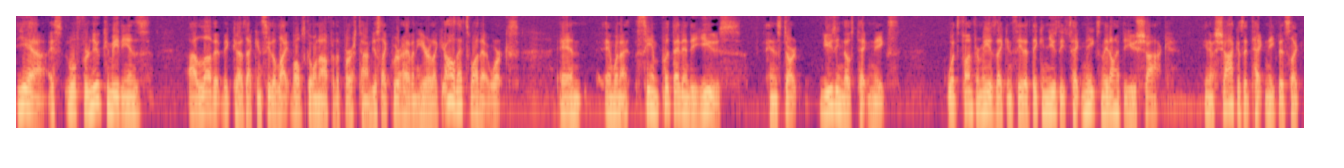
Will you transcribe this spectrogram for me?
Yeah, it's, well, for new comedians, I love it because I can see the light bulbs going off for the first time, just like we were having here. Like, oh, that's why that works. And and when I see them put that into use and start using those techniques, what's fun for me is they can see that they can use these techniques and they don't have to use shock. You know, shock is a technique that's like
